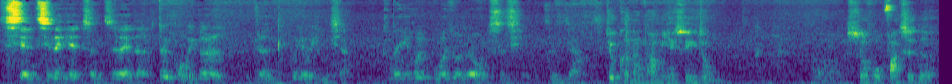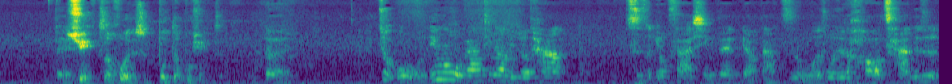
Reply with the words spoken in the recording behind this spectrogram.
嫌弃的眼神之类的，对某一个人会有影响，可能以后不会做这种事情，就是这样子。就可能他们也是一种呃生活方式的对选择，或者是不得不选择。对，就我我因为我刚刚听到你说他是用发型在表达自我的时候，我觉得好惨，就是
